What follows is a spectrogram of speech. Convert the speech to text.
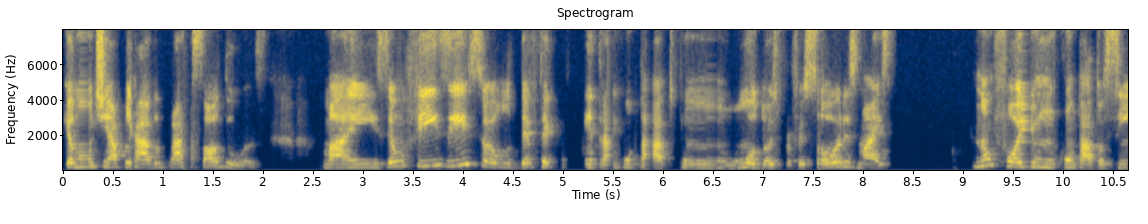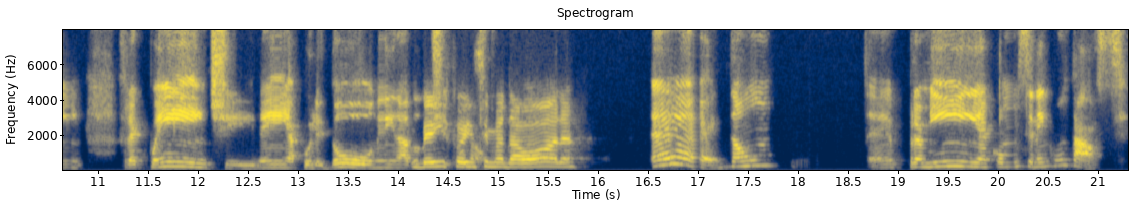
que eu não tinha aplicado para só duas. Mas eu fiz isso, eu devo ter entrado em contato com um ou dois professores, mas não foi um contato assim frequente, nem acolhedor, nem nada Bem, do tipo. foi não. em cima da hora. É, então, é, para mim é como se nem contasse.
